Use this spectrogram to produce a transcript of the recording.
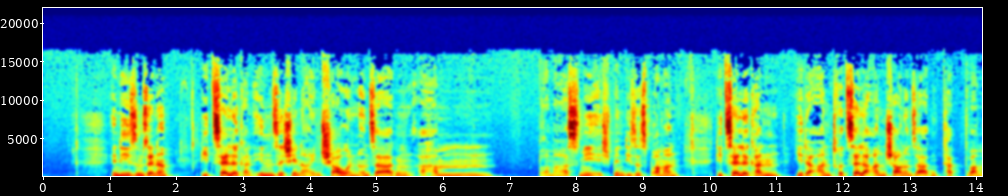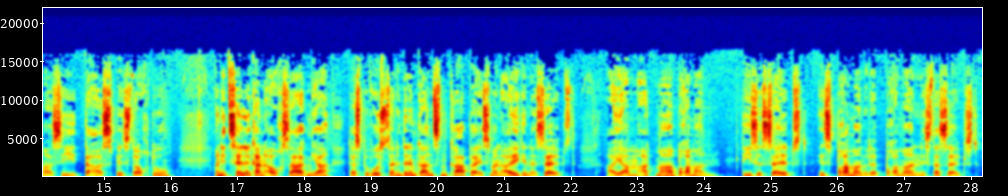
In diesem Sinne die Zelle kann in sich hineinschauen und sagen, Aham Brahmasmi, ich bin dieses Brahman. Die Zelle kann jede andere Zelle anschauen und sagen, Tattvamasi, das bist auch du. Und die Zelle kann auch sagen, ja, das Bewusstsein in deinem ganzen Körper ist mein eigenes Selbst. Ayam Atma Brahman. Dieses Selbst ist Brahman oder Brahman ist das Selbst.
